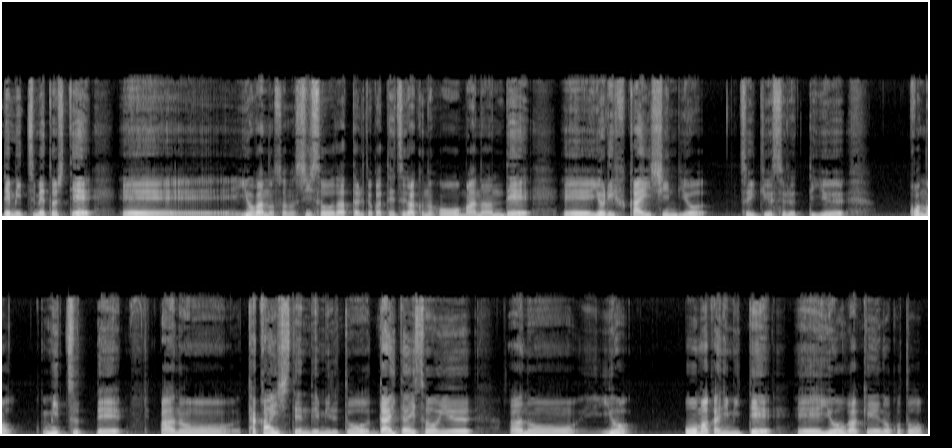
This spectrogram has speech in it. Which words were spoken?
で、3つ目として、えー、ヨガのその思想だったりとか哲学の方を学んで、えー、より深い真理を追求するっていうこの3つってあの高い視点で見ると大体そういうあのよ大まかに見て、えー、洋画系のこと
